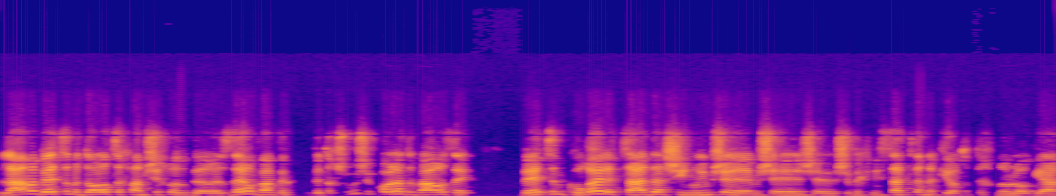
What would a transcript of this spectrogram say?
למה בעצם הדולר צריך להמשיך להיות ברזרבה, ותחשבו שכל הדבר הזה בעצם קורה לצד השינויים ש, ש, ש, שבכניסת ענקיות הטכנולוגיה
